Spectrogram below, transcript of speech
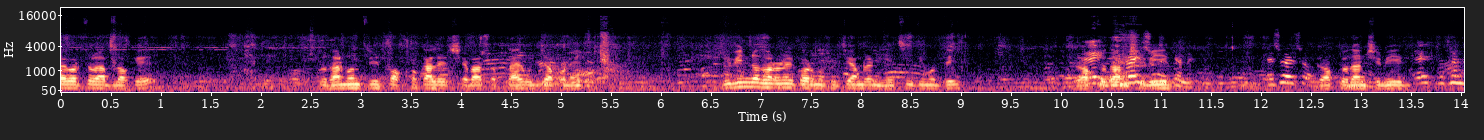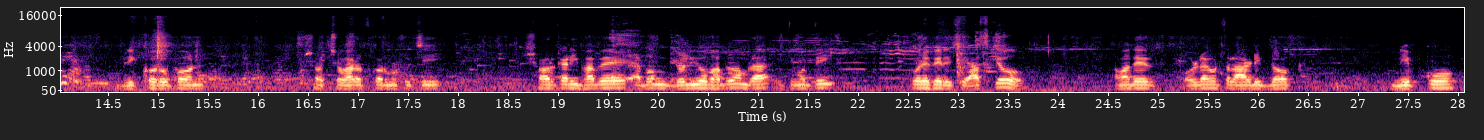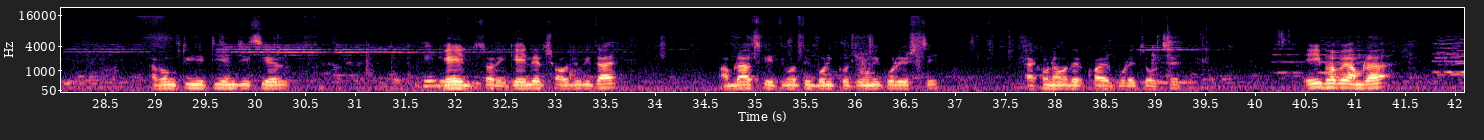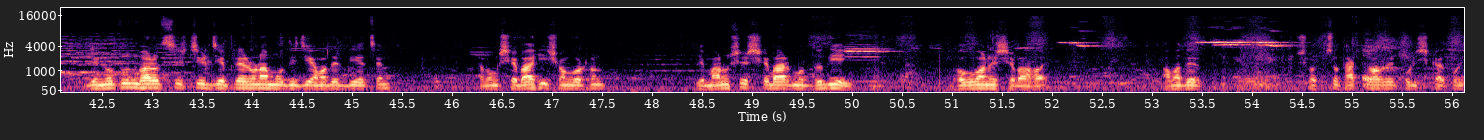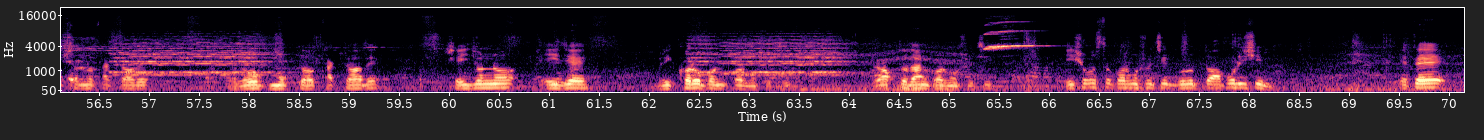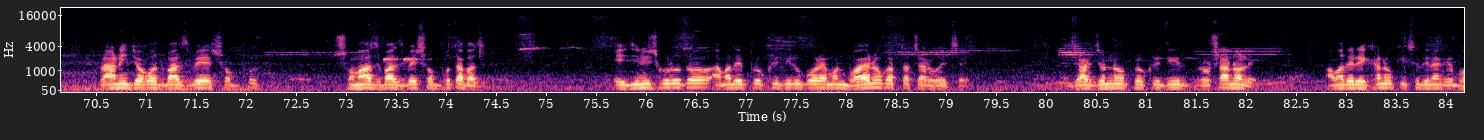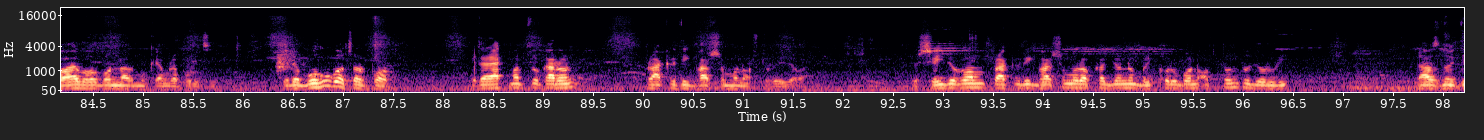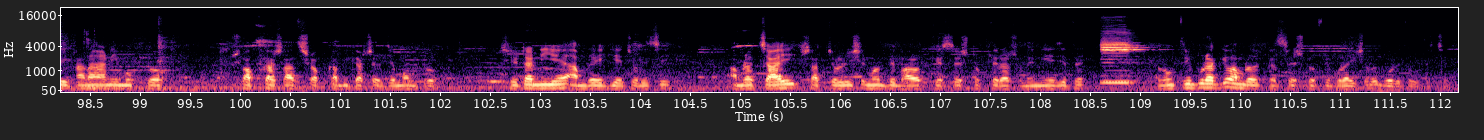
আগরতলা ব্লকে প্রধানমন্ত্রীর পক্ষকালের সেবা সপ্তাহে উদযাপনে বিভিন্ন ধরনের কর্মসূচি আমরা নিয়েছি ইতিমধ্যেই। রক্তদান শিবির রক্তদান শিবির বৃক্ষরোপণ স্বচ্ছ ভারত কর্মসূচি সরকারিভাবে এবং দলীয়ভাবেও আমরা ইতিমধ্যেই করে ফেলেছি। আজকেও আমাদের old Agartala RD block NEEPCO এবং টি টিএনজিসিএল গেইল সরি গেইলের সহযোগিতায় আমরা আজকে ইতিমধ্যে বরিক্ষ চৌনি করে এসেছি। এখন আমাদের খয়েরপুরে চলছে। এইভাবে আমরা যে নতুন ভারত সৃষ্টির যে প্রেরণা মোদিজি আমাদের দিয়েছেন এবং সেবাহী সংগঠন, যে মানুষের সেবার মধ্য দিয়েই ভগবানের সেবা হয়, আমাদের স্বচ্ছ থাকতে হবে, পরিষ্কার, পরিচ্ছন্ন থাকতে হবে রোগ মুক্ত থাকতে হবে। সেই জন্য এই যে বৃক্ষরোপণ কর্মসূচি, রক্তদান কর্মসূচি, এই সমস্ত কর্মসূচির গুরুত্ব অপরিসীম। এতে প্রাণী জগৎ বাঁচবে, সভ্য সমাজ বাঁচবে, সভ্যতা বাঁচবে। এই জিনিসগুলো তো আমাদের প্রকৃতির উপর এমন ভয়ানক অত্যাচার হয়েছে, যার জন্য প্রকৃতির রোষানলে আমাদের এখানেও কিছুদিন আগে ভয়াবহ বন্যার মুখে আমরা পড়েছি। এটা বহু বছর পর। এটার একমাত্র কারণ প্রাকৃতিক ভারসাম্য নষ্ট হয়ে যাওয়া। তো সেই রকম প্রাকৃতিক ভারসাম্য রক্ষার জন্য বৃক্ষরোপণ অত্যন্ত জরুরি। রাজনৈতিক হানাহানি মুক্ত সবকা সাথ, সবকা বিকাশের যে মন্ত্র, সেটা নিয়ে আমরা এগিয়ে চলেছি। আমরা চাই সাতচল্লিশের মধ্যে ভারতকে শ্রেষ্ঠত্বের আসনে নিয়ে যেতে এবং ত্রিপুরাকেও আমরা শ্রেষ্ঠ ত্রিপুরা হিসেবে গড়ে তুলতে চাই।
